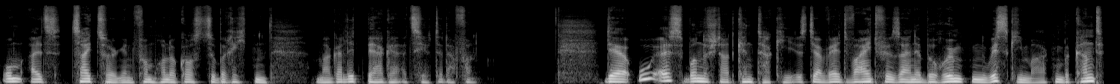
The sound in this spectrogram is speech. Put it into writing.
um als Zeitzeugin vom Holocaust zu berichten. Margalit Berger erzählte davon. Der US-Bundesstaat Kentucky ist ja weltweit für seine berühmten Whisky-Marken bekannt.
